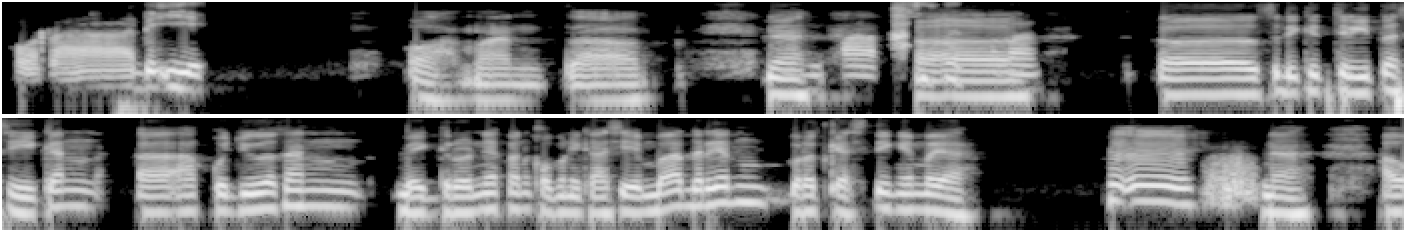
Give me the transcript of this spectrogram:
Kora DIY. Wah mantap. Nah, mantap. Uh, uh, sedikit cerita sih kan uh, aku juga kan backgroundnya kan komunikasi mbak dari kan broadcasting ya mbak ya. Mm -mm. Nah, aku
